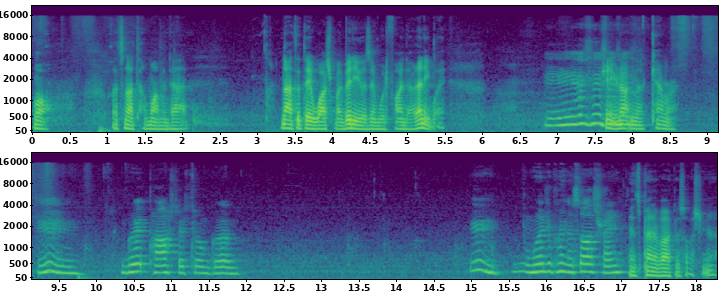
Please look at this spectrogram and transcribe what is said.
Well, let's not tell mom and dad. Not that they watch my videos and would find out anyway. Mm. Ginny, you're not in the camera. Mmm. Great pasta is so good. Mmm. Did you put in the sauce, Frank? It's penne vodka sauce, you know.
